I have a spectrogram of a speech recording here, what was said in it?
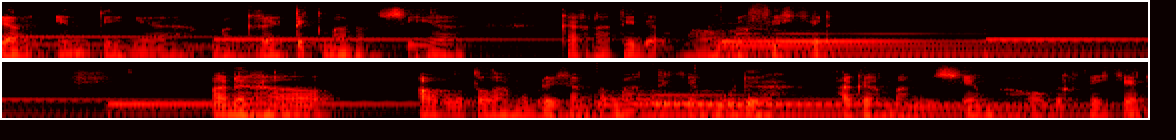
yang intinya mengkritik manusia karena tidak mau berpikir. Padahal Allah telah memberikan pemantik yang mudah agar manusia mau berpikir.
